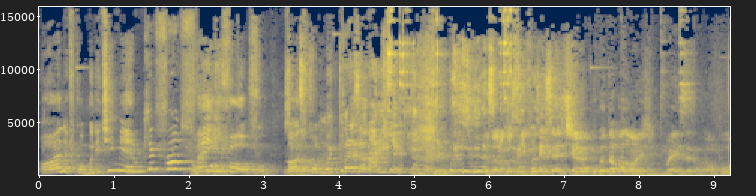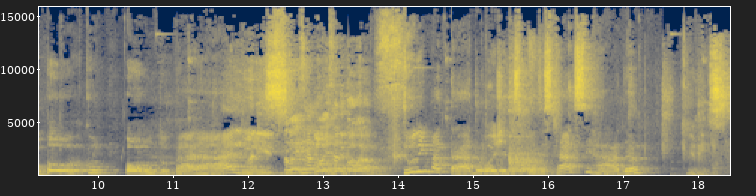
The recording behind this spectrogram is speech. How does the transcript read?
Olha, ficou bonitinho mesmo. Que fofo. É um Ai, que fofo. Nossa, Só- ficou muito chifre aqui. Eu só não consegui fazer certinho porque eu tava longe, mas era um, é um pouco. Porco, ponto para Alice. Alice, Dois a todo dois mundo a empatado. dois. Tudo empatado, hoje a disputa está acirrada. Minha vez.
